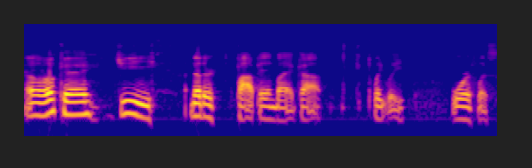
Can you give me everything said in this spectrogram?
Oh, okay. Gee, another pop in by a cop, completely worthless.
